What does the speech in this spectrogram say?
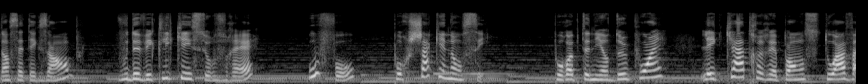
Dans cet exemple, vous devez cliquer sur Vrai ou Faux pour chaque énoncé. Pour obtenir deux points, les quatre réponses doivent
